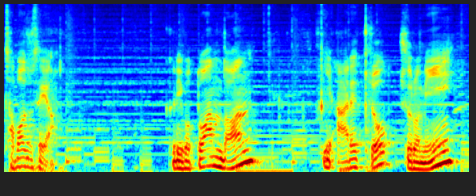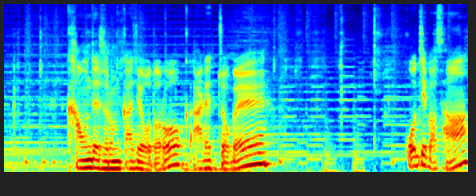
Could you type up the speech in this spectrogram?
접어주세요. 그리고 또 한 번 이 아래쪽 주름이 가운데 주름까지 오도록 아래쪽을 꼬집어서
